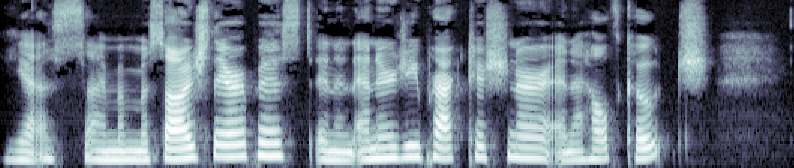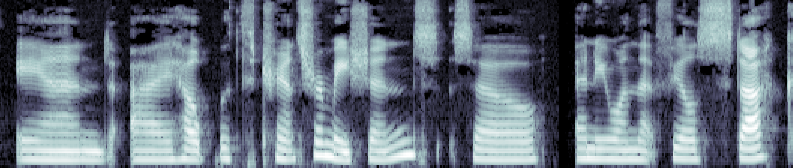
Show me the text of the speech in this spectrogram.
Yes i'm a massage therapist and an energy practitioner and a health coach and i help with transformations so anyone that feels stuck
